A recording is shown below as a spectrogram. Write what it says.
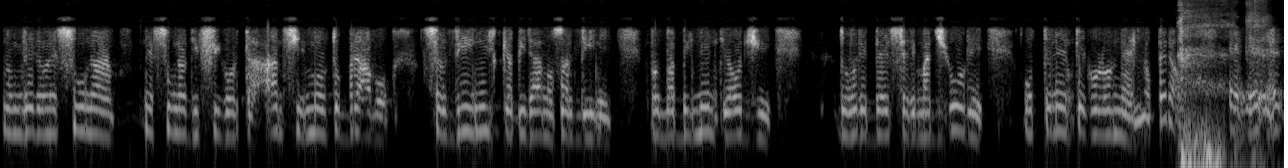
non vedo nessuna, nessuna, difficoltà, anzi è molto bravo Salvini, il capitano Salvini, probabilmente oggi dovrebbe essere maggiore o tenente colonnello, però è, è,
